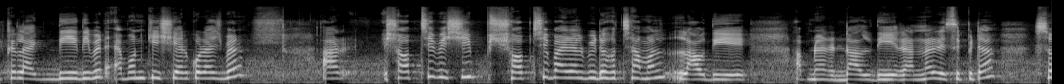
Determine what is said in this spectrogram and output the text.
একটা লাইক দিয়ে দিবেন, এমনকি শেয়ার করে আসবেন। আর সবচেয়ে বেশি, সবচেয়ে ভাইরাল ভিডিও হচ্ছে আমার লাউ দিয়ে, আপনার ডাল দিয়ে রান্নার রেসিপিটা সো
